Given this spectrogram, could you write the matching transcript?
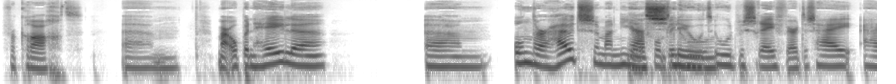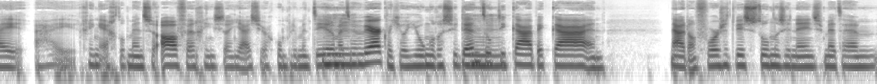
verkracht. Ehm, maar op een hele ehm, onderhuidse manier, Ja, vond ik hoe het, hoe het beschreven werd. Dus hij, hij, hij ging echt op mensen af en ging ze dan juist heel erg complimenteren met Mhm. hun werk. Weet je wel, jongere studenten Mhm. op die KBK. En nou, dan voor ze het wisten stonden ze ineens met hem,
